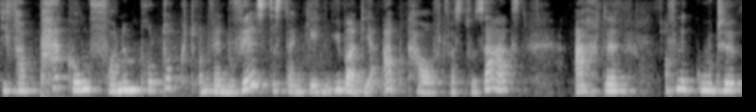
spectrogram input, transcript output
die Verpackung von einem Produkt. Und wenn du willst, dass dein Gegenüber dir abkauft, was du sagst, achte auf eine gute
